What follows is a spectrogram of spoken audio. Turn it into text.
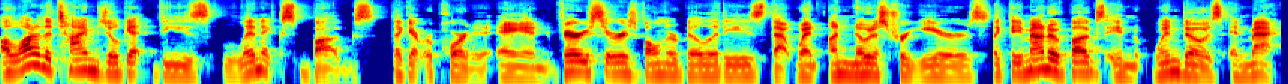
a lot of the times you'll get these Linux bugs that get reported and very serious vulnerabilities that went unnoticed for years. Like the amount of bugs in Windows and Mac,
